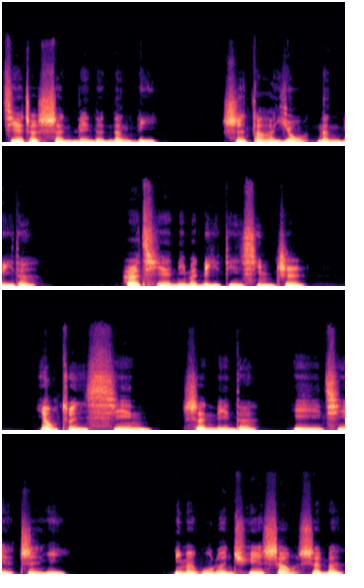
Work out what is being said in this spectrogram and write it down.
借着圣灵的能力。是大有能力的，而且你们立定心志，要遵行神灵的一切旨意。你们无论缺少什么，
